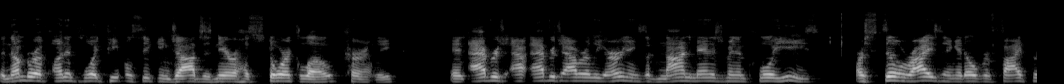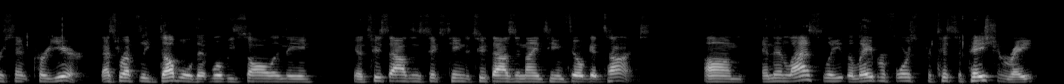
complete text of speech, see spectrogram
The number of unemployed people seeking jobs is near a historic low currently and average average hourly earnings of non-management employees are still rising at over 5% per year. That's roughly double that what we saw in the you know, 2016 to 2019 feel good times. Um, and then lastly, the labor force participation rate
